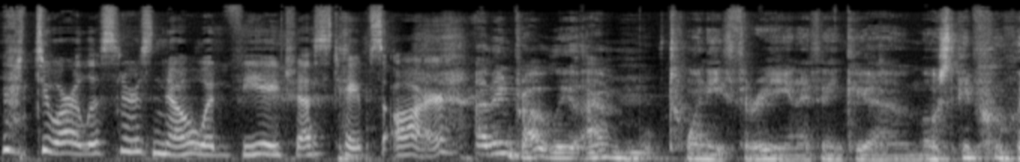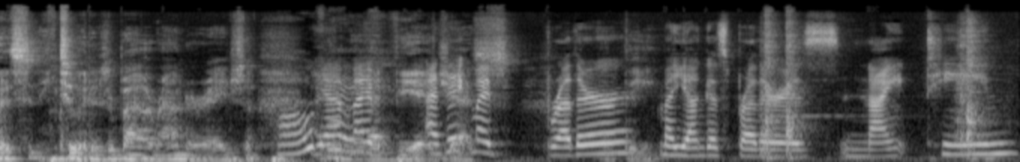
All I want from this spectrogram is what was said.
Do our listeners know what VHS tapes are? I mean, probably I'm 23, and I think uh, most people listening to it is about around our age. So Okay. yeah my that i think my brother the- my youngest brother is 19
